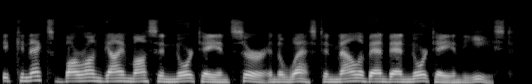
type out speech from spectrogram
It connects Barangay Masin Norte and Sur in the west and Malabanban Norte in the east.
